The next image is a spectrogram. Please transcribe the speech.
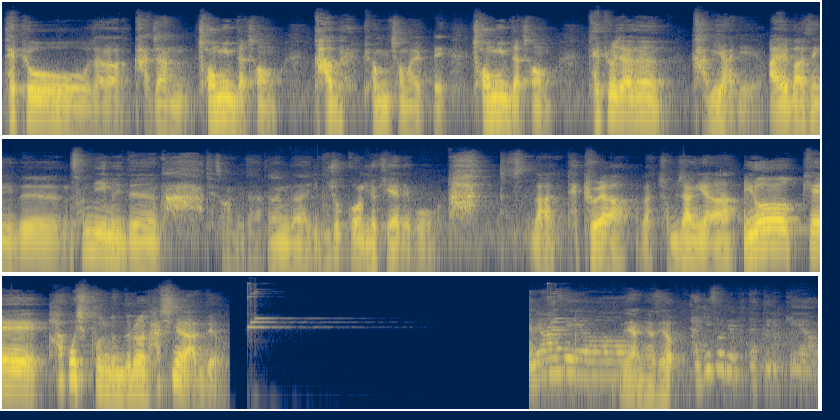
대표자가 가장 정입니다, 정. 갑을 병정할 때 정입니다, 정. 대표자는 갑이 아니에요. 알바생이든 손님이든 다 죄송합니다. 죄송합니다. 이 무조건 이렇게 해야 되고 다 나 대표야, 나 점장이야. 이렇게 하고 싶은 분들은 하시면 안 돼요. 안녕하세요. 네, 안녕하세요. 자기소개 부탁드릴게요.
